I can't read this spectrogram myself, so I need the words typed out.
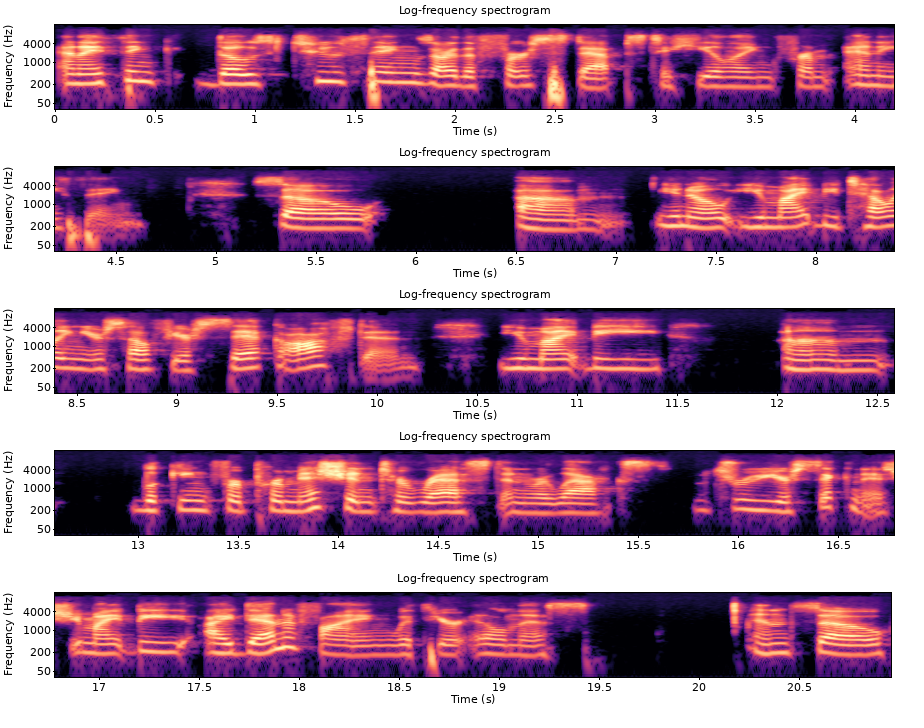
And I think those two things are the first steps to healing from anything. So, um, you know, you might be telling yourself you're sick often. You might be um, looking for permission to rest and relax through your sickness. You might be identifying with your illness. And so,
